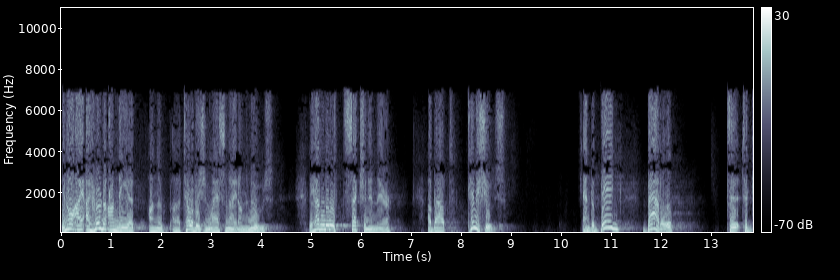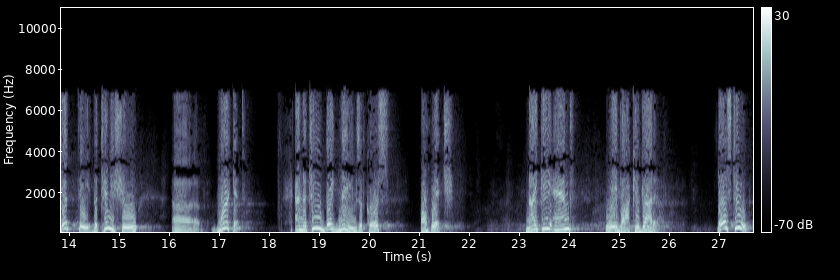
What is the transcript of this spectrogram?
You know, I, I heard on the uh, on the uh, television last night on the news, they had a little section in there about tennis shoes. And the big battle to, to get the, the tennis shoe uh, market. And the two big names, of course, are which? Nike and Reebok. You got it. Those two.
